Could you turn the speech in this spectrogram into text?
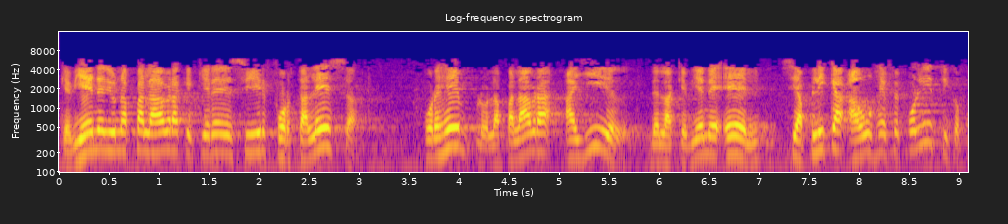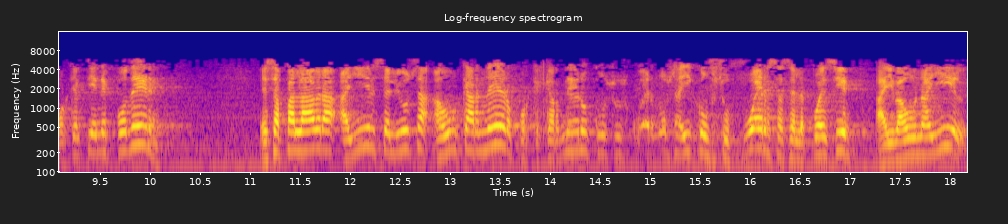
que viene de una palabra que quiere decir fortaleza. Por ejemplo, la palabra ayil, de la que viene él, se aplica a un jefe político, porque él tiene poder. Esa palabra allí se le usa a un carnero, porque carnero con sus cuernos ahí, con su fuerza, se le puede decir, ahí va un ayil,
